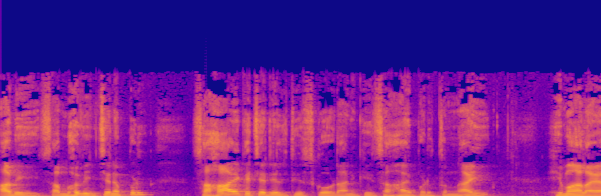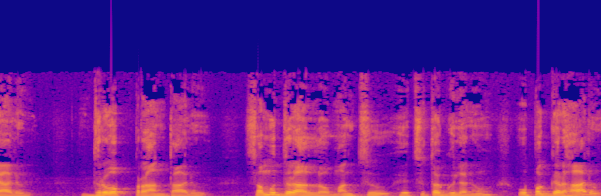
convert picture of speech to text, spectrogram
అవి సంభవించినప్పుడు సహాయక చర్యలు తీసుకోవడానికి సహాయపడుతున్నాయి. హిమాలయాలు ధ్రువ ప్రాంతాలు సముద్రాల్లో మంచు హెచ్చుతగ్గులను ఉపగ్రహాలు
